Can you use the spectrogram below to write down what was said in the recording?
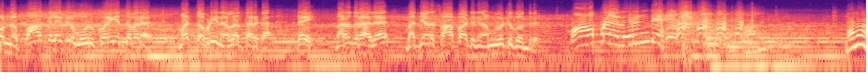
உன்னை பார்க்கலங்கிற ஒரு குறையை தவிர மத்தபடி நல்லா தான் இருக்கா. டேய் மறந்துடாத. மத்தியானம் சாப்பாட்டுக்கு நம்ம வீட்டுக்கு வந்துரு. மாப்பிள விருந்து. மாமா.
